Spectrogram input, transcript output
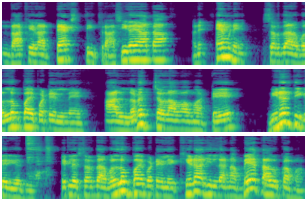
રાખેલા ટેક્સથી ત્રાસી ગયા હતા અને એમણે સરદાર વલ્લભભાઈ પટેલને આ લડત ચલાવવા માટે વિનંતી કરી હતી. એટલે સરદાર વલ્લભભાઈ પટેલે ખેડા જિલ્લાના બે તાલુકામાં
